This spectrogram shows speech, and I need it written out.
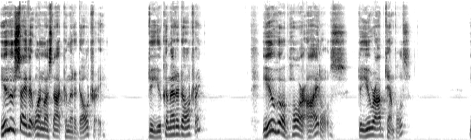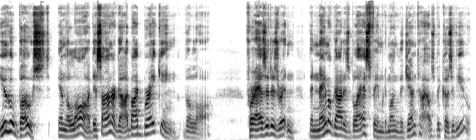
You who say that one must not commit adultery, do you commit adultery? You who abhor idols, do you rob temples? You who boast in the law dishonor God by breaking the law. For as it is written, the name of God is blasphemed among the Gentiles because of you.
